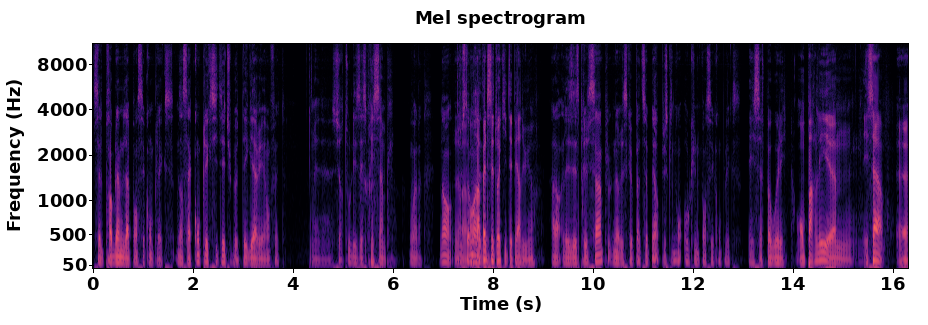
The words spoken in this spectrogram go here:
C'est le problème de la pensée complexe. Dans sa complexité, tu peux t'égarer, en fait. euh, surtout les esprits simples. Voilà. Non, Alors, justement. on rappelle, les- c'est toi qui t'es perdu. hein. Alors, les esprits simples ne risquent pas de se perdre puisqu'ils n'ont aucune pensée complexe. Et ils savent pas où aller. On parlait, euh, et ça, euh,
